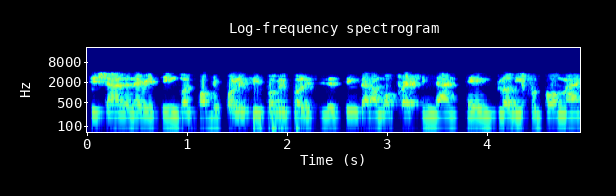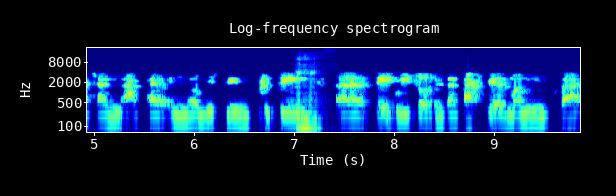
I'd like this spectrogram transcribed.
politicians and everything. But public policy, public policy, there's things that are more pressing than a bloody football match and, uh, you know, putting mm-hmm. uh, state resources and taxpayers' money into that.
